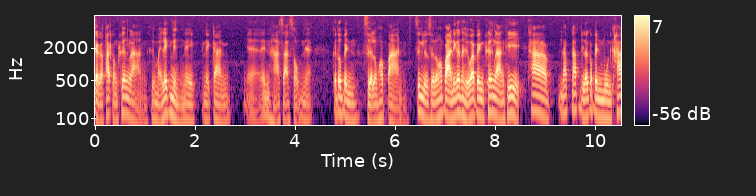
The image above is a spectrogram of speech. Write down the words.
จักรพรรดิของเครื่องราง คือหมายเลขหนึ่งในในการเล่นหาสะสมเนี่ยก็ต้องเป็นเสือหลวงพ่อปาน ซึ่งเหลือเสือหลวงพ่อปานนี่ก็ถือว่าเป็นเครื่องรางที่ถ้านับนับดูแล้วก็เป็นมูลค่า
